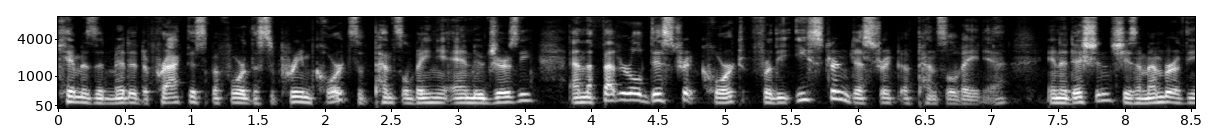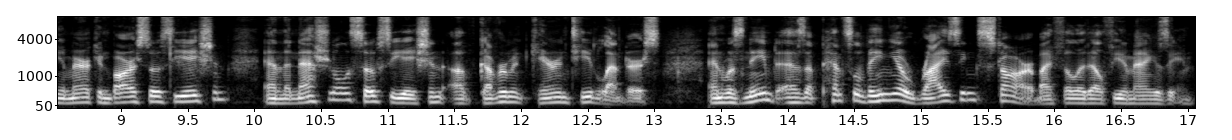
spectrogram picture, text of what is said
Kim is admitted to practice before the Supreme Courts of Pennsylvania and New Jersey and the Federal District Court for the Eastern District of Pennsylvania. In addition, she's a member of the American Bar Association and the National Association of Government Guaranteed Lenders and was named as a Pennsylvania Rising Star by Philadelphia Magazine.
